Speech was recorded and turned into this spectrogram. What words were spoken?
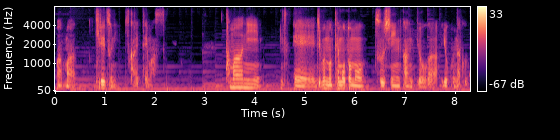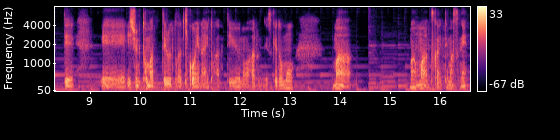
まあまあ、切れずに使えてます。たまにえー、自分の手元の通信環境が良くなくって、えー、一緒に止まってるとか聞こえないとかっていうのはあるんですけども、まあ、まあまあ使えてますね。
